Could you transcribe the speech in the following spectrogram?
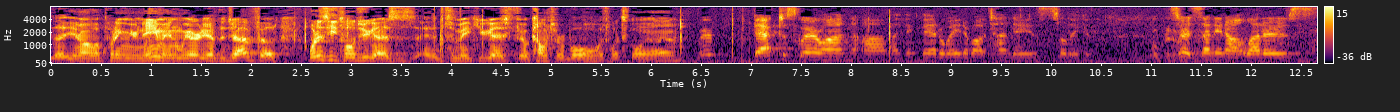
the, you know, putting your name in. We already have the job filled. What has he told you guys to make you guys feel comfortable with what's going on? We're back to square one. Um, I think they had to wait about 10 days till they could start sending out letters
